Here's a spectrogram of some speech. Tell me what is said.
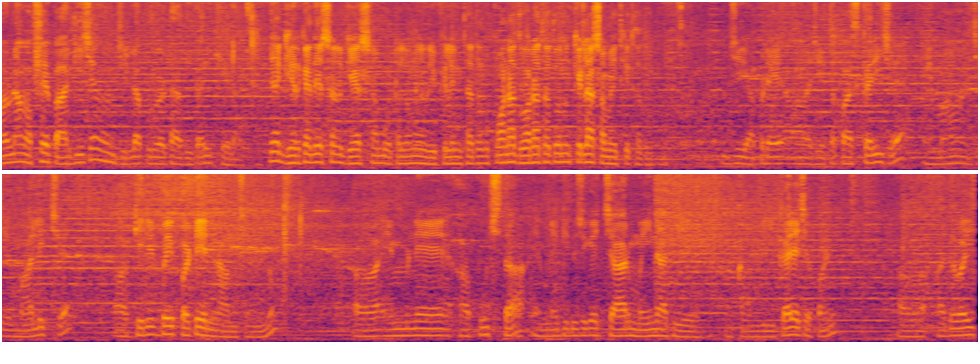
મારું નામ અક્ષય પારગી છે હું જિલ્લા પુરવઠા અધિકારી ખેડા છું. ત્યાં ગેરકાયદેસર ગેસના બોટલોનું રિફિલિંગ થતું હતું કોના દ્વારા થતું અને કેટલા સમયથી થતું હતું? જી આપણે આ જે તપાસ કરી છે એમાં જે માલિક છે કિરીટભાઈ પટેલ નામ છે એમનું. એમને પૂછતા એમણે કીધું છે કે ચાર મહિનાથી એ કામગીરી કરે છે પણ અદરવાઇઝ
